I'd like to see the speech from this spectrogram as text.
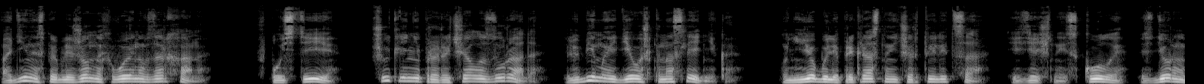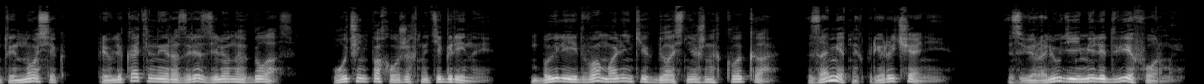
один из приближенных воинов Зархана. «Впусти!» Чуть ли не прорычала Зурада, любимая девушка наследника. У нее были прекрасные черты лица, изящные скулы, сдернутый носик, привлекательный разрез зеленых глаз, очень похожих на тигриные были и два маленьких белоснежных клыка, заметных при рычании. Зверолюди имели две формы.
